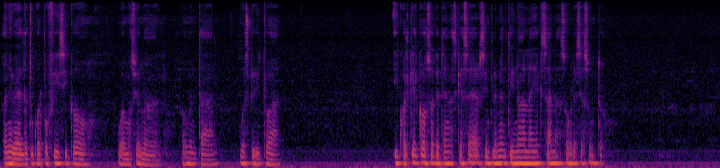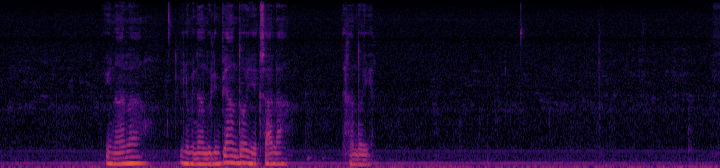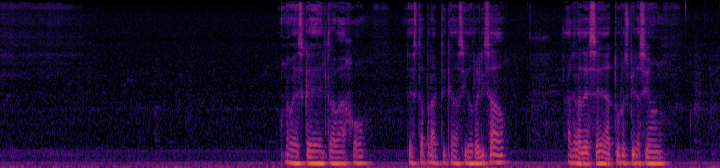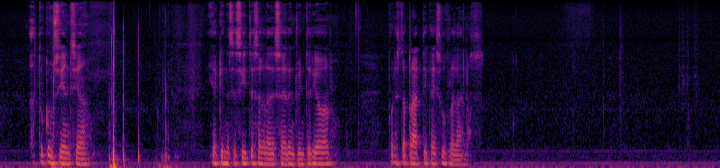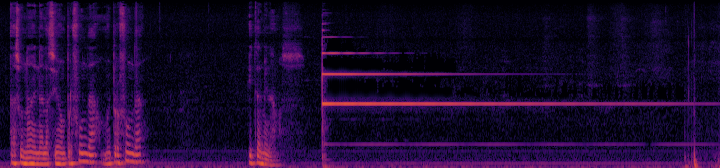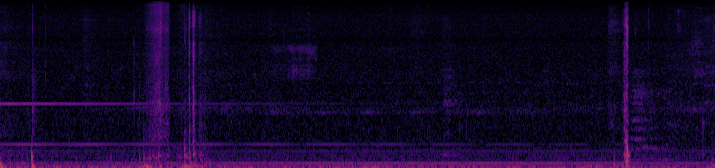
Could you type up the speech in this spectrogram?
a nivel de tu cuerpo físico o emocional o mental o espiritual. Y cualquier cosa que tengas que hacer, simplemente inhala y exhala sobre ese asunto. Inhala, iluminando y limpiando, y exhala, dejando ir. Una vez que el trabajo de esta práctica ha sido realizado, agradece a tu respiración, a tu conciencia y a quien necesites agradecer en tu interior por esta práctica y sus regalos. Haz una inhalación profunda, muy profunda, y terminamos.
